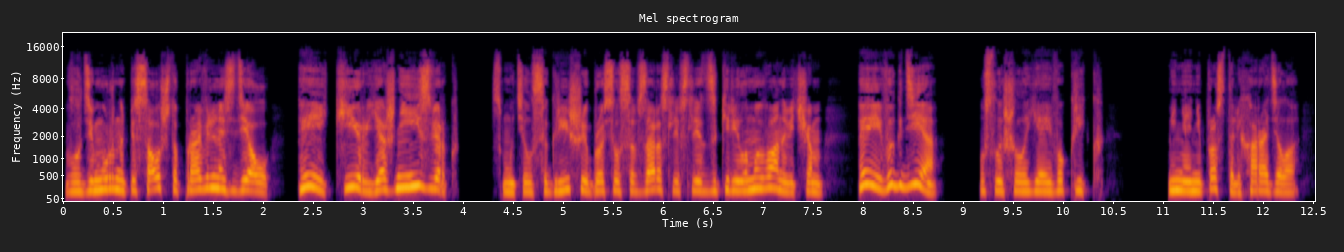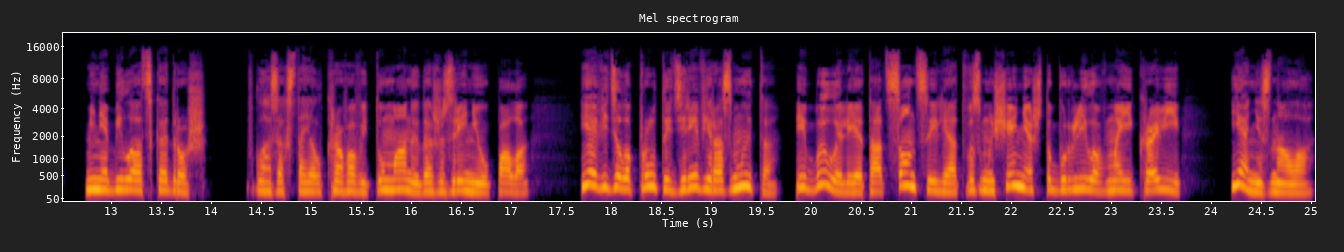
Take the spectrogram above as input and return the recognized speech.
Владимир написал, что правильно сделал. Эй, Кир, я же не изверг!» Смутился Гриша и бросился в заросли вслед за Кириллом Ивановичем. «Эй, вы где?» — услышала я его крик. Меня не просто лихорадило. Меня била адская дрожь. В глазах стоял кровавый туман, и даже зрение упало — я видела пруд и деревья размыто, и было ли это от солнца или от возмущения, что бурлило в моей крови, я не знала.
